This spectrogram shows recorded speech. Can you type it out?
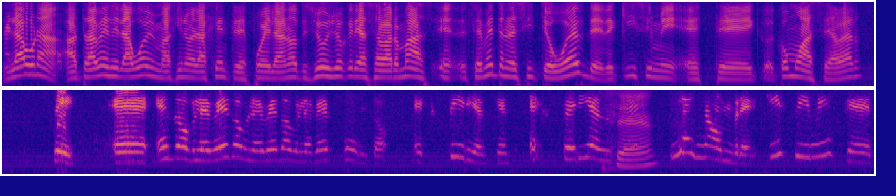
Laura, a través de la web, me imagino la gente después de la nota, yo, yo quería saber más. Eh, ¿Se mete en el sitio web de, de Kissimmee? Este, ¿Cómo hace? A ver. Sí, eh, es www.experience, que es experiencia, y el nombre Kissimmee, que es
